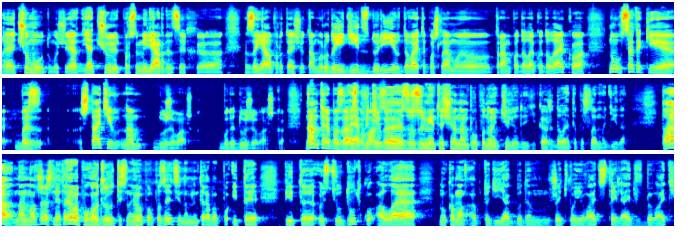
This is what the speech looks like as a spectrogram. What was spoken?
Е, Чому? Тому що я, я чую просто мільярди цих е, заяв про те, що там рудий дід здурів, давайте пошлемо Трампа далеко-далеко. Ну, все-таки без штатів нам дуже важко. Буде дуже важко. Нам треба зараз я хотів би зрозуміти, що нам пропонують ті люди, які кажуть, давайте пошлемо діда. Та, нам, нам вже ж не треба погоджуватись на його пропозиції, нам не треба іти під е, ось цю дудку, але ну камон, а тоді як будемо жити, воювати, стріляти, вбивати?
